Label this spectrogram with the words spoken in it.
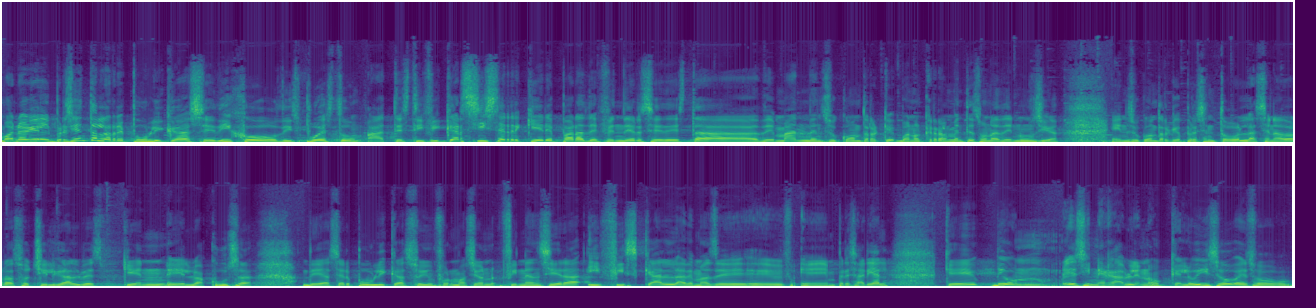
Bueno, el presidente de la República se dijo dispuesto a testificar si se requiere para defenderse de esta demanda en su contra, que bueno, que realmente es una denuncia en su contra que presentó la senadora Xochil Gálvez, quien eh, lo acusa de hacer pública su información financiera y fiscal, además de eh, empresarial, que digo, es innegable, ¿no? Que lo hizo, eso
